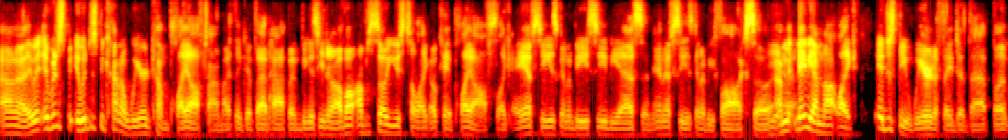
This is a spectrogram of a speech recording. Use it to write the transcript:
I don't know. It, would- it would just be, it would just be kind of weird come playoff time. I think if that happened because you know I've, I'm so used to like okay playoffs like AFC is going to be CBS and NFC is going to be Fox. So I Yeah. mean, maybe I'm not like it'd just be weird if they did that. But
